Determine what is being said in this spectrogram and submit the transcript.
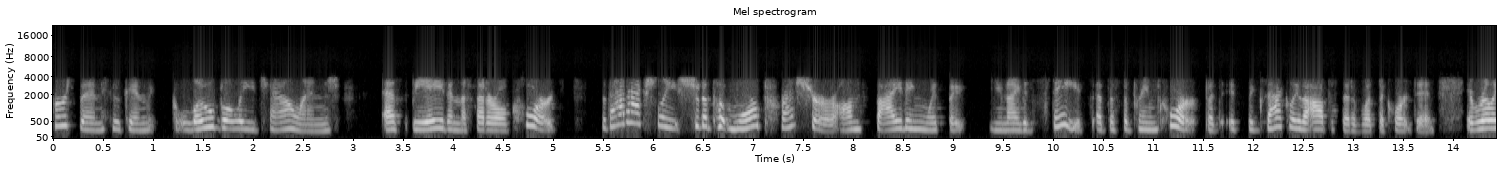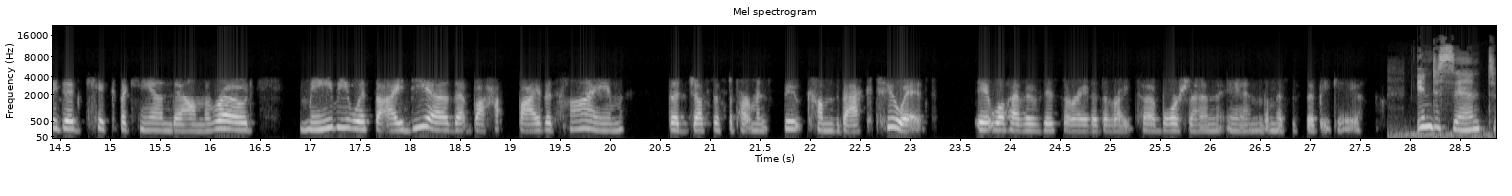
person who can globally challenge SB 8 in the federal courts. So that actually should have put more pressure on siding with the United States at the Supreme Court, but it's exactly the opposite of what the court did. It really did kick the can down the road, maybe with the idea that by the time the Justice Department suit comes back to it, it will have eviscerated the right to abortion in the Mississippi case. In dissent,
